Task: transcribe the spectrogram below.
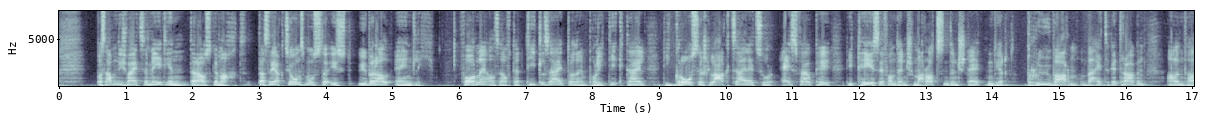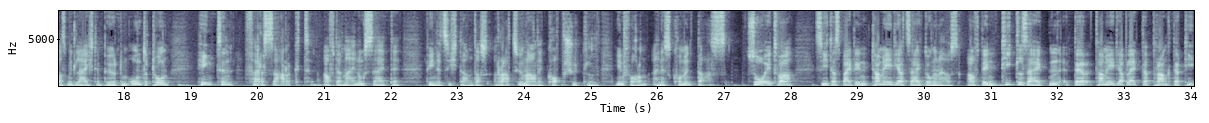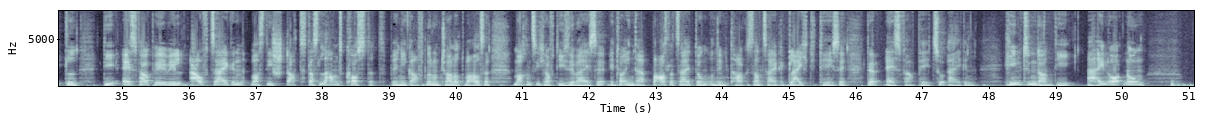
Was haben die Schweizer Medien daraus gemacht? Das Reaktionsmuster ist überall ähnlich. Vorne, also auf der Titelseite oder im Politikteil, die große Schlagzeile zur SVP, die These von den schmarotzenden Städten wird brühwarm weitergetragen, allenfalls mit leicht empörtem Unterton. Hinten versargt auf der Meinungsseite findet sich dann das rationale Kopfschütteln in Form eines Kommentars. So etwa sieht das bei den Tamedia-Zeitungen aus. Auf den Titelseiten der Tamedia-Blätter prangt der Titel Die SVP will aufzeigen, was die Stadt das Land kostet. Benny Gaffner und Charlotte Walser machen sich auf diese Weise etwa in der Basler Zeitung und im Tagesanzeiger gleich die These der SVP zu eigen. Hinten dann die Einordnung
